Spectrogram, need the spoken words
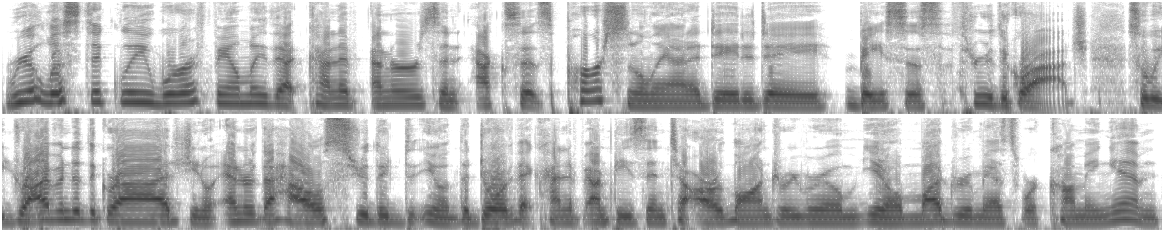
realistically, we're a family that kind of enters and exits personally on a day to day basis through the garage. So we drive into the garage, you know, enter the house through the you know the door that kind of empties into our laundry room, you know, mudroom as we're coming in.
